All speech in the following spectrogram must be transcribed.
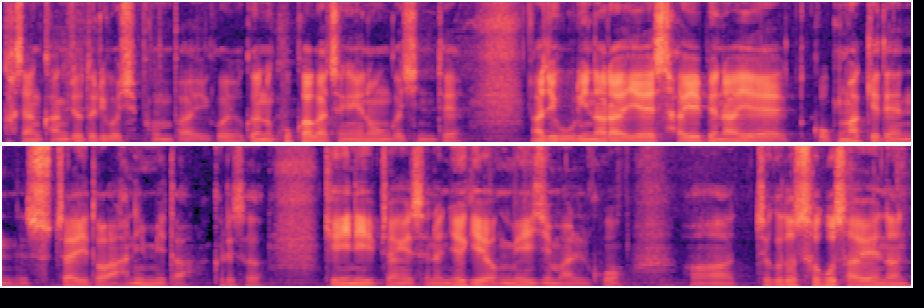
가장 강조드리고 싶은 바이고요. 그건 국가가 정해놓은 것인데 아직 우리나라의 사회 변화에 꼭 맞게 된 숫자이도 아닙니다. 그래서 개인의 입장에서는 여기에 얽매이지 말고 어, 적어도 서구 사회는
